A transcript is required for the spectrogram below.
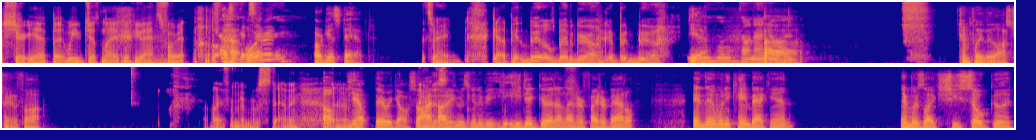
shirt yet, but we just might if you ask for it. That was a good Order segue. it or get stabbed. That's right. Gotta pay the bills, baby girl. Gotta pay the bill. Yeah. Mhm. Don't I know Uh, completely lost train of thought. I remember stabbing. Oh, Um, yep, there we go. So there I it is. thought he was going to be. He, he did good on letting her fight her battle, and then when he came back in, and was like, "She's so good,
